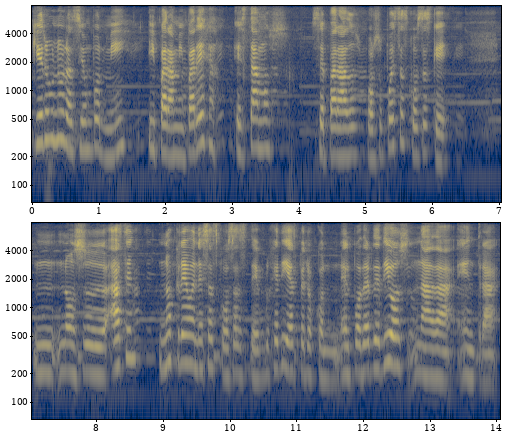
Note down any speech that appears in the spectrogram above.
Quiero una oración por mí y para mi pareja. Estamos separados por supuestas cosas que nos eh, hacen, no creo en esas cosas de brujerías, pero con el poder de Dios nada entra.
